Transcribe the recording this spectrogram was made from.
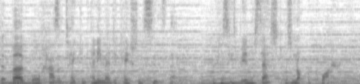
that Bergwall hasn't taken any medication since then because he's been assessed as not requiring it.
